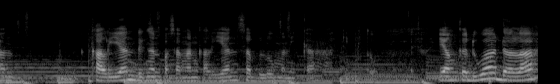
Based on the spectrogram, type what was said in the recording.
an- kalian dengan pasangan kalian sebelum menikah gitu. Yang kedua adalah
